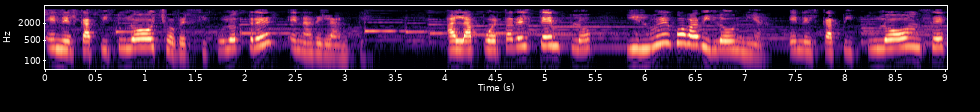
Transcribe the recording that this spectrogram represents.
en el capítulo 8, versículo 3 en adelante, a la puerta del templo y luego a Babilonia en el capítulo 11,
